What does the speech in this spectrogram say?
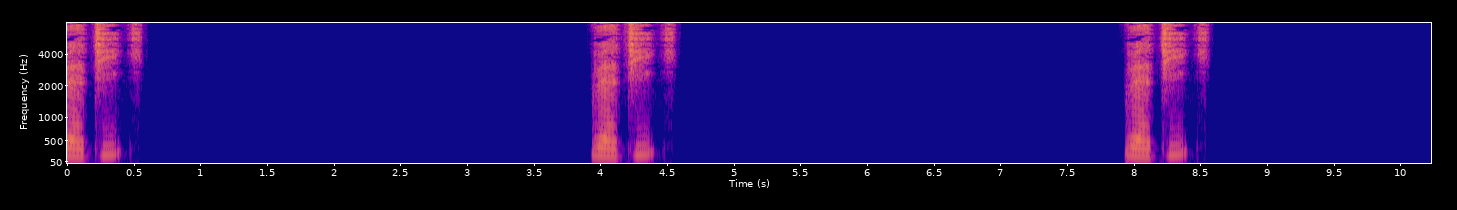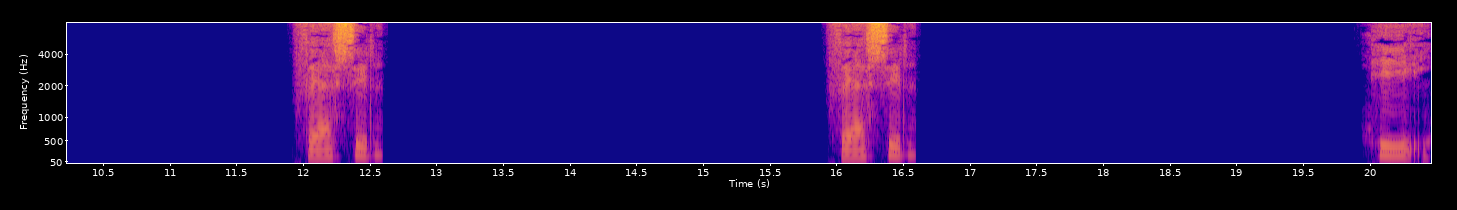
Værdi. Værdi. Værdi. Fastsætte. Fastsætte. Hel.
